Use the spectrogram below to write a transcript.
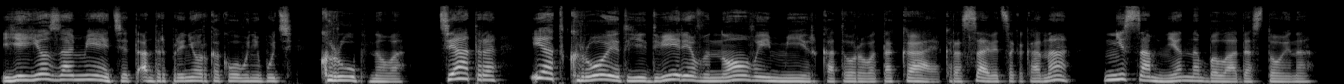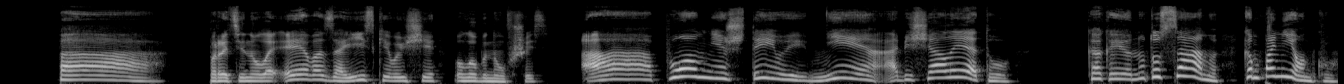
ее заметит антрепренер какого-нибудь крупного театра и откроет ей двери в новый мир, которого такая красавица, как она, несомненно, была достойна. «Па!» — протянула Эва, заискивающе улыбнувшись. «А помнишь, ты мне обещал эту, как ее, ну ту самую, компаньонку?»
